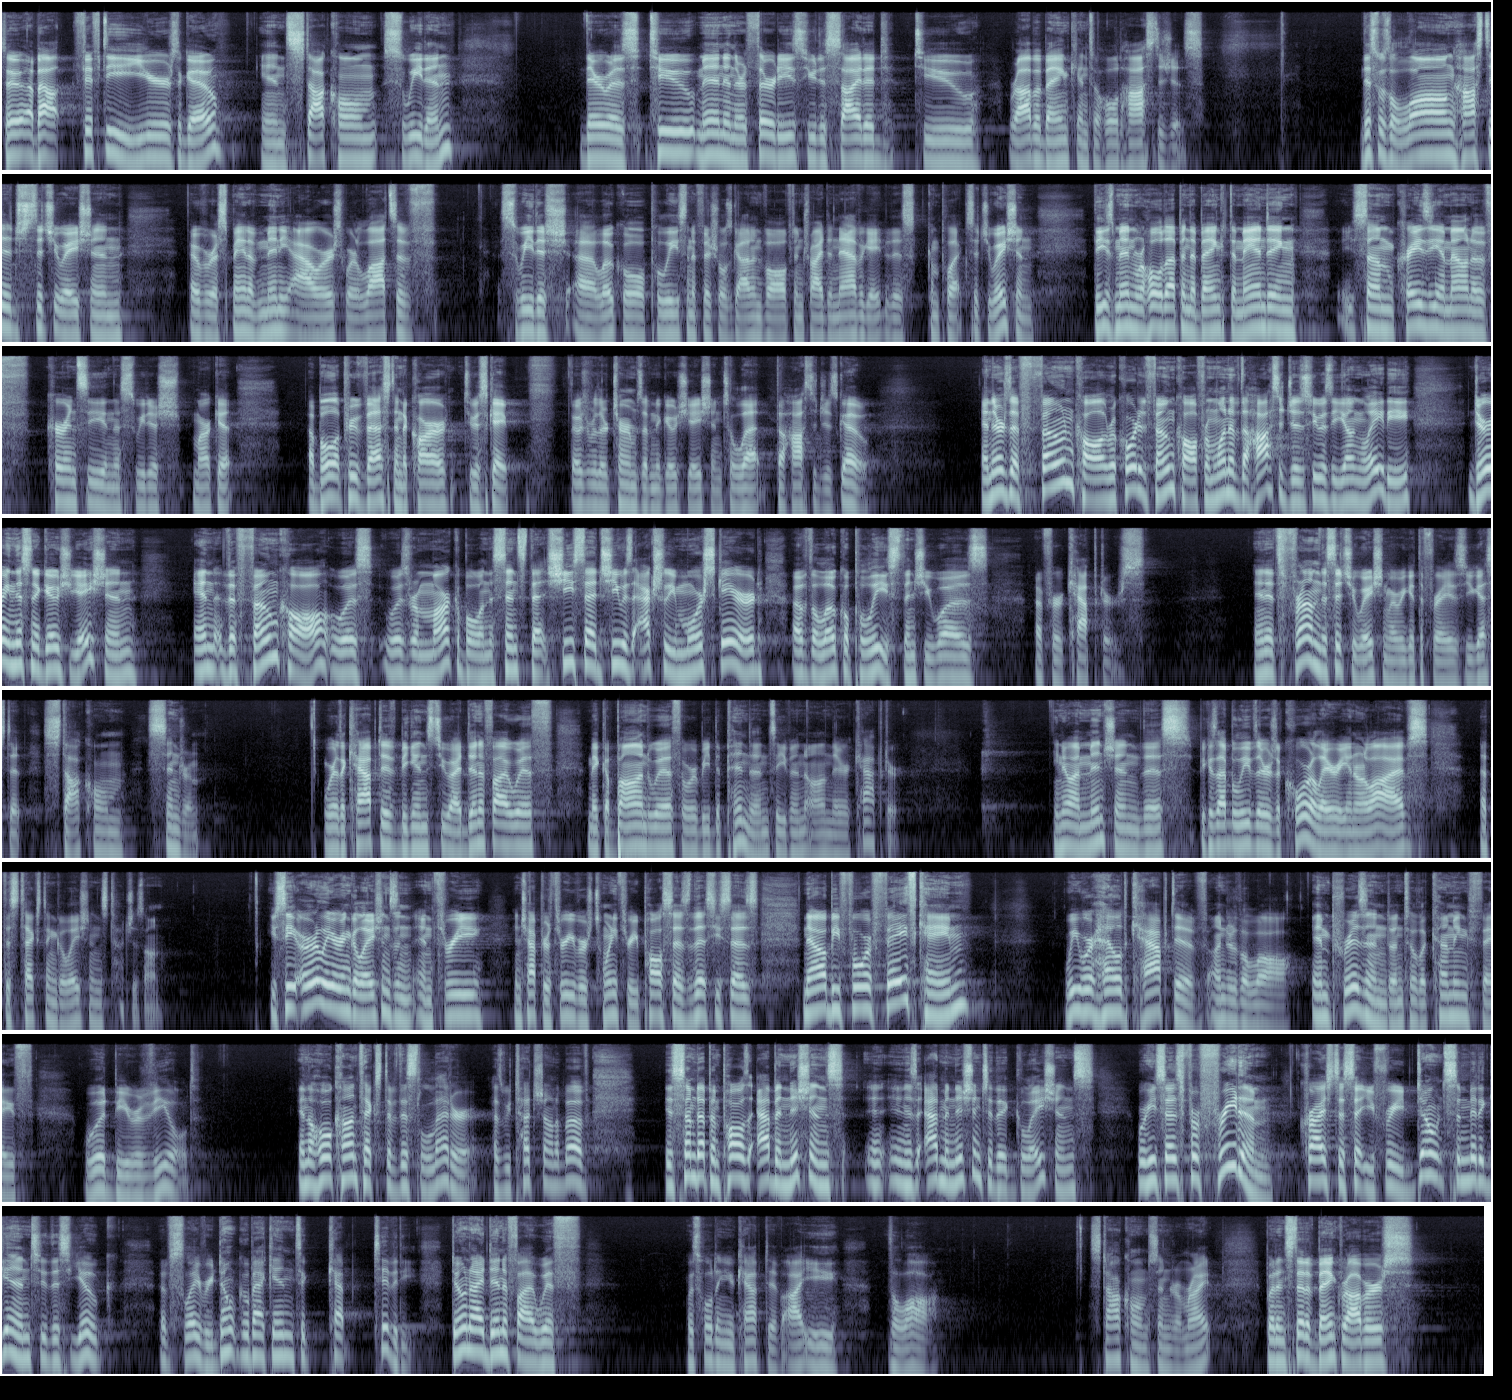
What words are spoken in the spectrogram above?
So, about 50 years ago in Stockholm, Sweden, there was two men in their 30s who decided to rob a bank and to hold hostages. This was a long hostage situation over a span of many hours where lots of Swedish uh, local police and officials got involved and tried to navigate this complex situation. These men were holed up in the bank demanding some crazy amount of currency in the Swedish market, a bulletproof vest, and a car to escape. Those were their terms of negotiation to let the hostages go. And there's a phone call, a recorded phone call from one of the hostages who was a young lady during this negotiation. And the phone call was, was remarkable in the sense that she said she was actually more scared of the local police than she was of her captors. And it's from the situation where we get the phrase, you guessed it, Stockholm Syndrome, where the captive begins to identify with, make a bond with, or be dependent even on their captor. You know, I mentioned this because I believe there's a corollary in our lives that this text in Galatians touches on. You see, earlier in Galatians in, in 3, in chapter 3, verse 23, Paul says this. He says, Now before faith came, we were held captive under the law, imprisoned until the coming faith would be revealed. And the whole context of this letter, as we touched on above, is summed up in Paul's admonitions, in his admonition to the Galatians, where he says, For freedom, Christ has set you free. Don't submit again to this yoke of slavery. Don't go back into captivity. Don't identify with what's holding you captive, i.e., the law. Stockholm syndrome, right? But instead of bank robbers,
